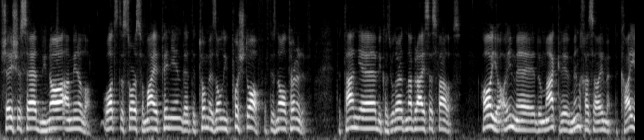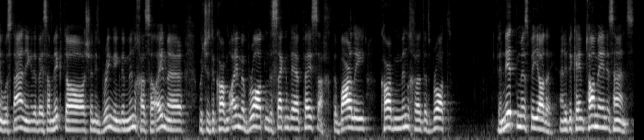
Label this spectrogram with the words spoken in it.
Sheshes said, Mino Aminallah. What's the source for my opinion that the tum is only pushed off if there's no alternative? The Tanya, because we learned Nabrais as follows. The Kayin was standing in the Beis Mikdash and he's bringing the Minchas Ha'omer, which is the carbon Omer brought on the second day of Pesach, the barley carbon Mincha that's brought. And it became Tame in his hands.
